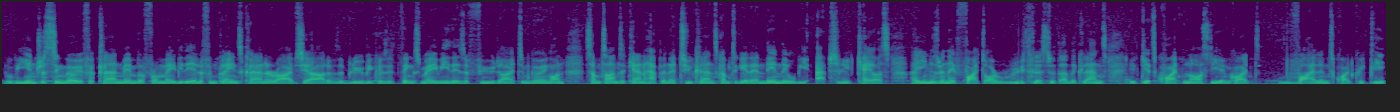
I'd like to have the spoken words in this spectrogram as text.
It will be interesting though if a clan member from maybe the Elephant Plains clan arrives here out of the blue because it thinks maybe there's a food item going on. Sometimes it can happen that two clans come together and then there will be absolute chaos. Hyenas, when they fight, are ruthless with other clans. It gets quite nasty and quite violent quite quickly.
